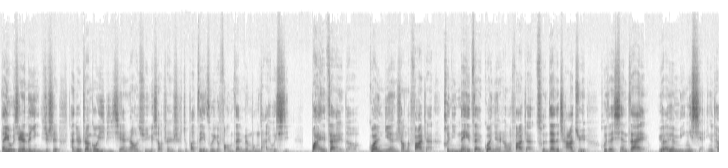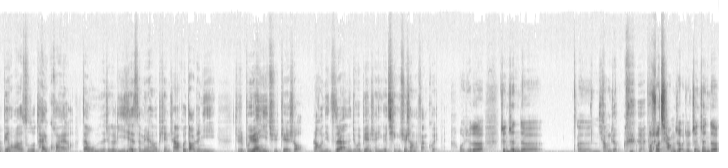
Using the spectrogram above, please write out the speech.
但有些人的隐居是他就赚够一笔钱，然后去一个小城市，就把自己租一个房子在里面猛打游戏。外在的观念上的发展和你内在观念上的发展存在的差距，会在现在。越来越明显，因为它变化的速度太快了，在我们的这个理解层面上的偏差，会导致你就是不愿意去接受，然后你自然的就会变成一个情绪上的反馈。我觉得真正的。嗯，强者 不说强者，就真正的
